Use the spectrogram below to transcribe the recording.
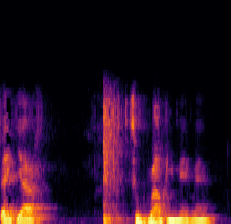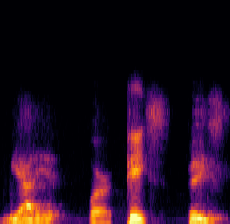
Thank y'all. Two grumpy men, man. We out of here. Word. Peace. Peace.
